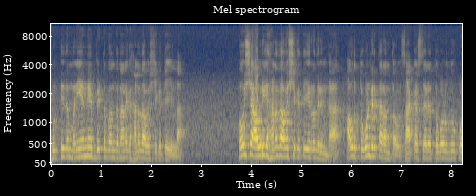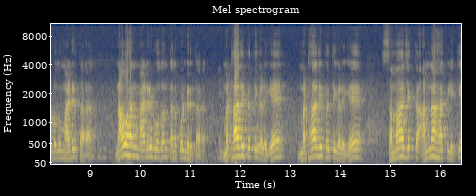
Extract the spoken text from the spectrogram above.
ಹುಟ್ಟಿದ ಮನೆಯನ್ನೇ ಬಿಟ್ಟು ಬಂದು ನನಗೆ ಹಣದ ಅವಶ್ಯಕತೆ ಇಲ್ಲ. ಬಹುಶಃ ಅವರಿಗೆ ಹಣದ ಅವಶ್ಯಕತೆ ಇರೋದ್ರಿಂದ ಅವ್ರು ತೊಗೊಂಡಿರ್ತಾರಂತವು. ಸಾಕಷ್ಟು ಸರಿ ತಗೊಳ್ಳೋದು ಕೊಡೋದು ಮಾಡಿರ್ತಾರ. ನಾವು ಹಂಗೆ ಮಾಡಿರ್ಬೋದು ಅಂತ ಅನ್ಕೊಂಡಿರ್ತಾರೆ. ಮಠಾಧಿಪತಿಗಳಿಗೆ ಮಠಾಧಿಪತಿಗಳಿಗೆ ಸಮಾಜಕ್ಕೆ ಅನ್ನ ಹಾಕಲಿಕ್ಕೆ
